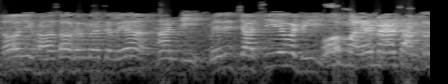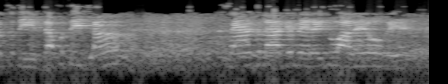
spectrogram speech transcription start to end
ਲਓ ਜੀ ਖਾਨ ਸਾਹਿਬ ਫਿਰ ਮੈਂ ਚੱਲਿਆ। ਹਾਂਜੀ। ਮੇਰੀ ਚਾਚੀ ਹੈ ਵੱਡੀ। ਉਹ ਮਰੇ ਮੈਂ ਡਾਕਟਰ ਕਦੀਰ ਦਾ ਭਤੀਜਾ। ਸਾਇੰਸ ਲੈ ਕੇ ਮੇਰੇ ਹੀ ਦੁਆਲੇ ਹੋ ਗਏ।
